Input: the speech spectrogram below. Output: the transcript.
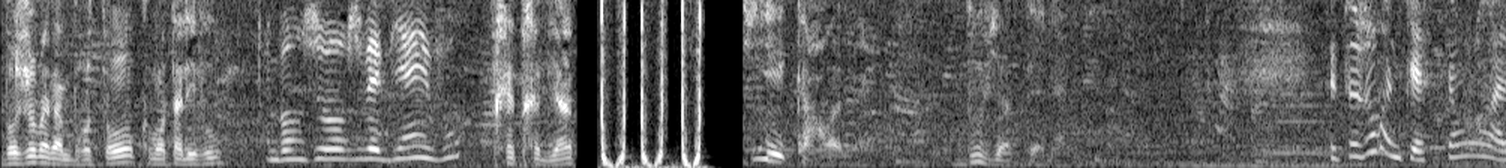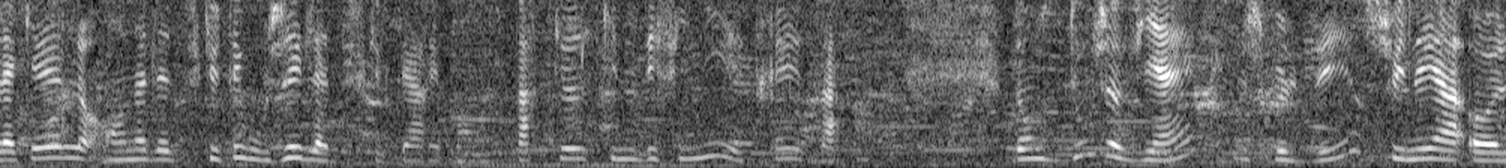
Bonjour Madame Breton, comment allez-vous? Bonjour, je vais bien et vous? Très très bien. Qui est Carole? D'où vient-elle? C'est toujours une question à laquelle on a de la difficulté ou j'ai de la difficulté à répondre parce que ce qui nous définit est très vaste. Donc d'où je viens, je peux le dire, je suis née à Hall,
